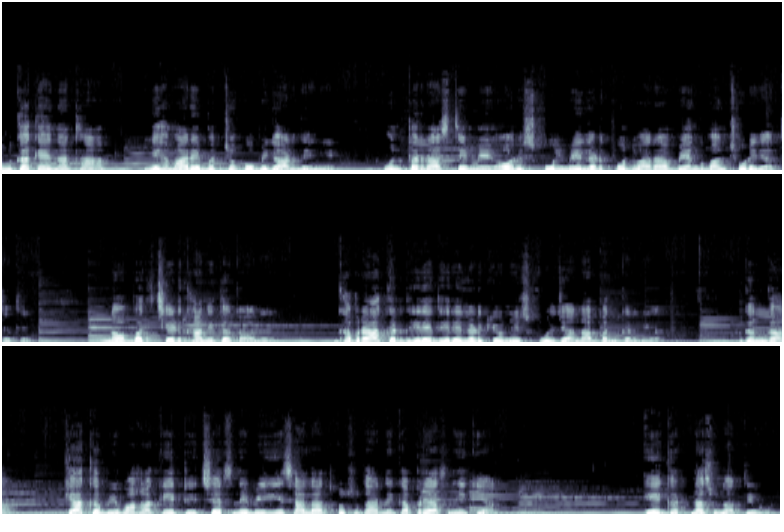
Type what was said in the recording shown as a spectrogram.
उनका कहना था, ये हमारे बच्चों को बिगाड़ देंगे। उन पर रास्ते में और स्कूल में लड़कों द्वारा व्यंग बाँध छोड़े जाते थे। नौबत छेड़खानी तक आ गई। घबरा कर धीरे धीरे लड़कियों ने स्कूल जाना बंद कर दिया। गंगा, क्या कभी वहाँ के टीचर्स ने भी इस हालात को सुधारने का प्रयास नहीं किया? एक घटना सुनाती हूँ।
